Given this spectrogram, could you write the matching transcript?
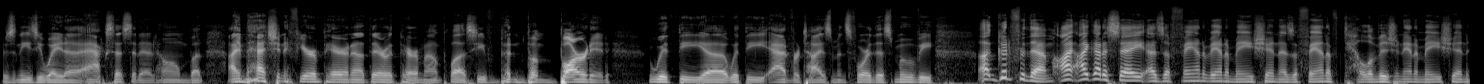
there's an easy way to access it at home. But I imagine if you're a parent out there with Paramount Plus, you've been bombarded with the uh, with the advertisements for this movie. Uh, good for them. I, I gotta say, as a fan of animation, as a fan of television animation,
